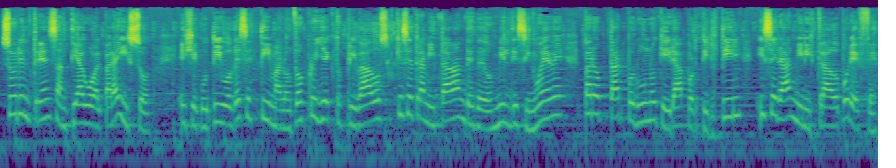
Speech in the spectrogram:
sobre el tren Santiago-Valparaíso. Ejecutivo desestima los dos proyectos privados que se tramitaban desde 2019 para optar por uno que irá por Tiltil y será administrado por EFE.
